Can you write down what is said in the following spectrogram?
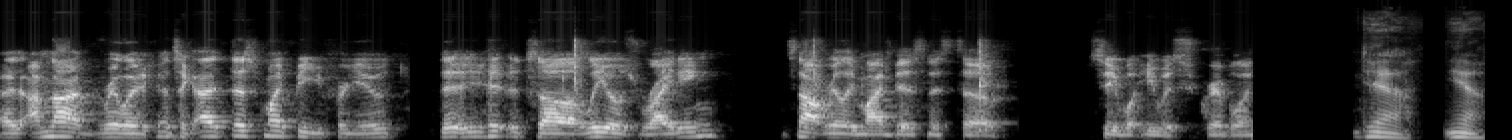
I, I'm not really. It's like I, this might be for you. It's uh Leo's writing. It's not really my business to see what he was scribbling. Yeah, yeah.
